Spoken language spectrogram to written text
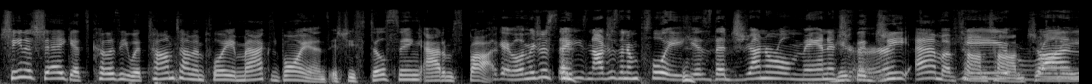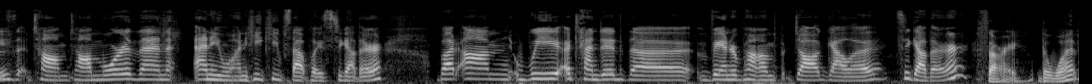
Scheana Shay gets cozy with Tom Tom employee Max Boyens. Is she still seeing Adam Spott? Okay, well, let me just say he's not just an employee; he is the general manager. He's the GM of Tom he Tom, Johnny. runs Tom Tom more than anyone. He keeps that place together. But um, we attended the Vanderpump Dog Gala together. Sorry, the what?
